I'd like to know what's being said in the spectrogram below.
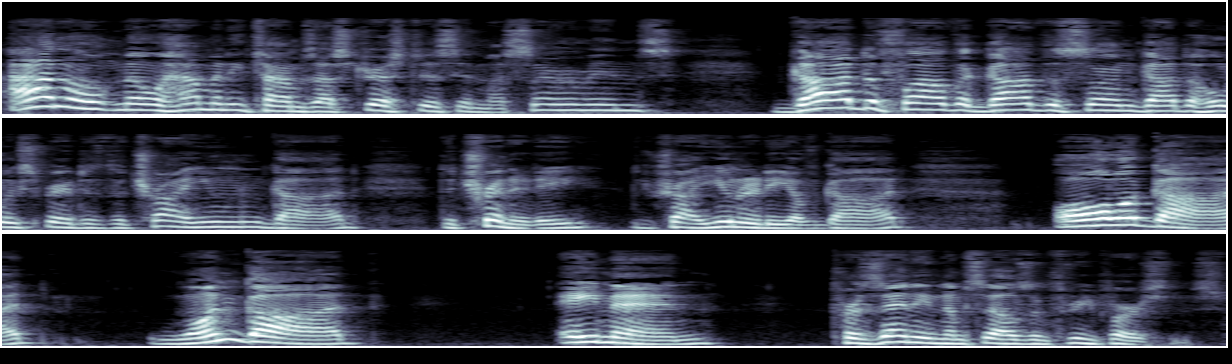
I don't know how many times I stress this in my sermons. God the Father, God the Son, God the Holy Spirit is the triune God, the Trinity, the triunity of God, all of God, one God, amen, presenting themselves in three persons.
